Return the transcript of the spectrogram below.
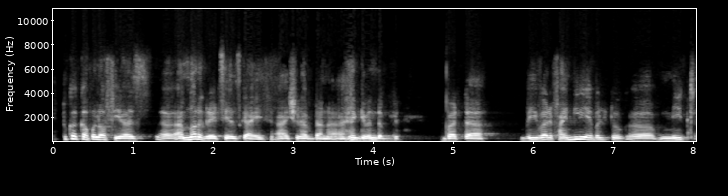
It took a couple of years. Uh, i'm not a great sales guy. I should have done uh, given the but uh, we were finally able to uh, meet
